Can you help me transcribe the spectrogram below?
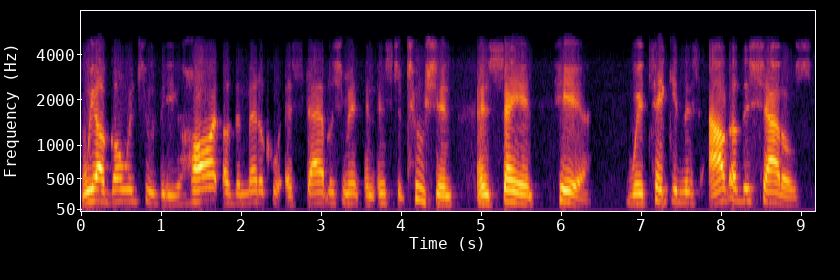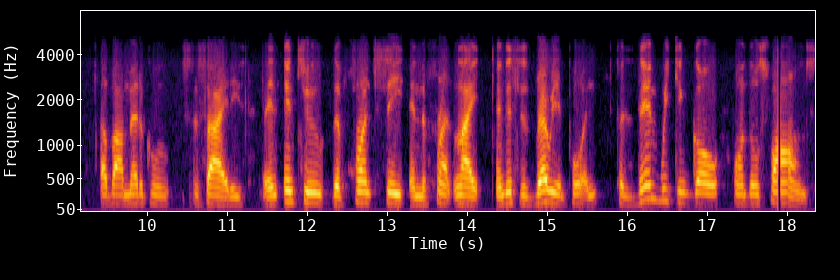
we are going to the heart of the medical establishment and institution and saying, here, we're taking this out of the shadows of our medical societies and into the front seat and the front light. And this is very important because then we can go on those farms.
